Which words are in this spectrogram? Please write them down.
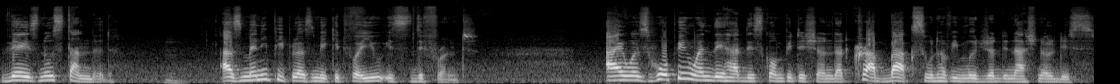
there is no standard. As many people as make it for you is different. I was hoping when they had this competition that crab backs would have emerged as the national dish.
